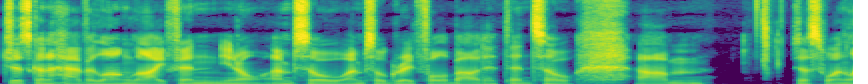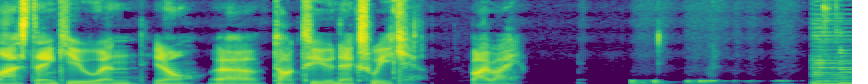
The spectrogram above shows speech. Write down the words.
just going to have a long life and you know i'm so i'm so grateful about it. And so um, just one last thank you and you know uh, talk to you next week. Bye bye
